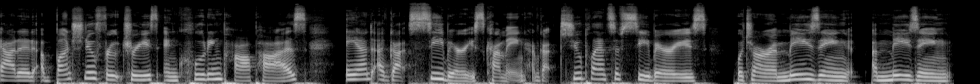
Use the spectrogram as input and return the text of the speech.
added a bunch new fruit trees, including pawpaws, and I've got sea berries coming. I've got two plants of sea berries, which are amazing, amazing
